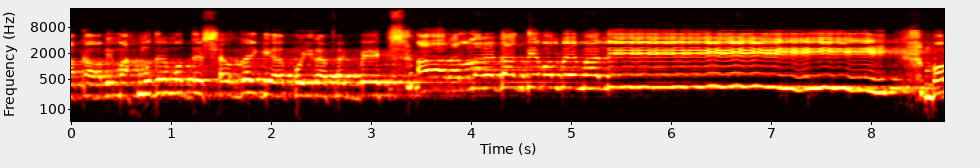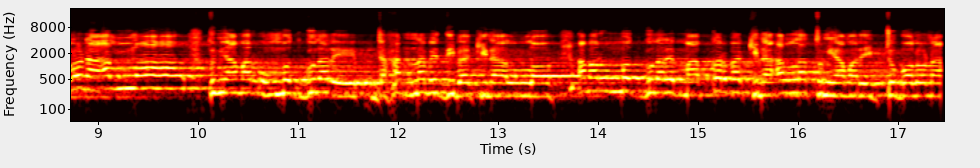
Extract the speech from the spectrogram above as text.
মাকাবে মাহমুদের মধ্যে সাজদায় গিয়া পইরা থাকবে। আর আল্লাহরে ডাক দিয়ে বলবে, মালিক, বলো না আল্লাহ, তুমি আমার উম্মত গুলারে জাহান নামে দিবা কিনা আল্লাহ? আমার উম্মত গুলারে মাফ করবা কিনা আল্লাহ? তুমি আমার একটু বলো না।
